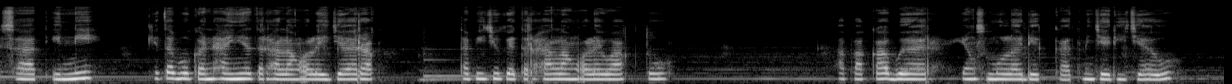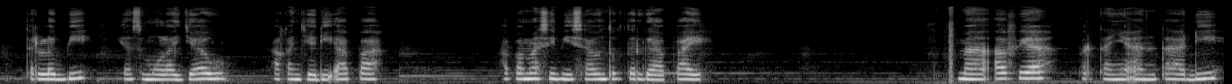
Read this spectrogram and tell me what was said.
Saat ini, kita bukan hanya terhalang oleh jarak, tapi juga terhalang oleh waktu. Apa kabar yang semula dekat menjadi jauh? Terlebih yang semula jauh akan jadi apa? Apa masih bisa untuk tergapai? Maaf ya, pertanyaan tadi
